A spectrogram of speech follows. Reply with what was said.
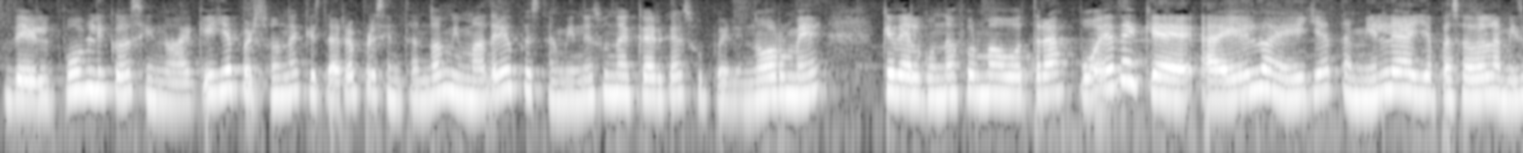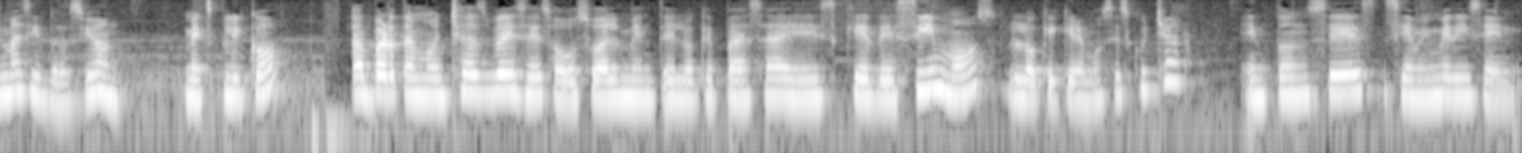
del público, sino a aquella persona que está representando a mi madre, pues también es una carga súper enorme que de alguna forma u otra puede que a él o a ella también le haya pasado la misma situación. ¿Me explico? Aparte, muchas veces o usualmente lo que pasa es que decimos lo que queremos escuchar. Entonces, si a mí me dicen,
